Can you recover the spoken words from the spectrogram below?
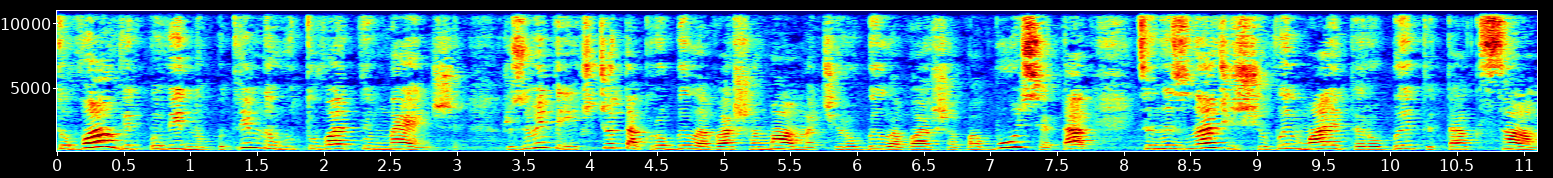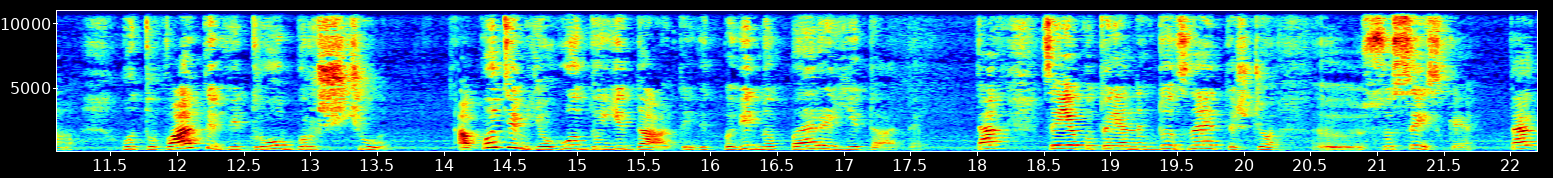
то вам, відповідно, потрібно готувати менше. Розумієте, якщо так робила ваша мама чи робила ваша бабуся, так, це не значить, що ви маєте робити так само, готувати відро борщу, а потім його доїдати, відповідно, переїдати. Так? Це як ото анекдот, знаєте, що е, сосиски, так,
